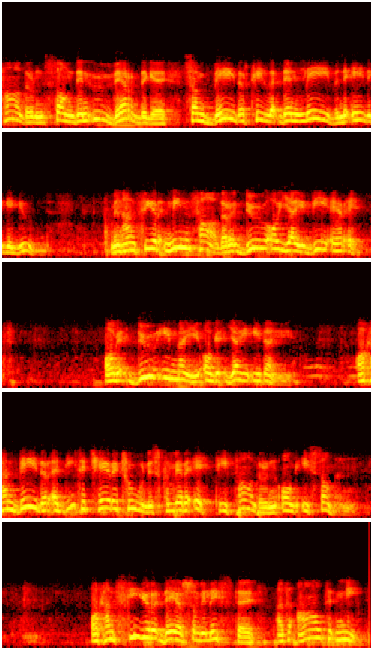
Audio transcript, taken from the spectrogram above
Faderen som den uverdige som beder til den levende, evige Gud. Men han sier, 'Min Fader, du og jeg, vi er ett.' Og du i meg, og jeg i deg. Og han beder at disse kjære troende skal være ett i Faderen og i Sønnen. Og han sier der, som vi leste, at alt mitt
